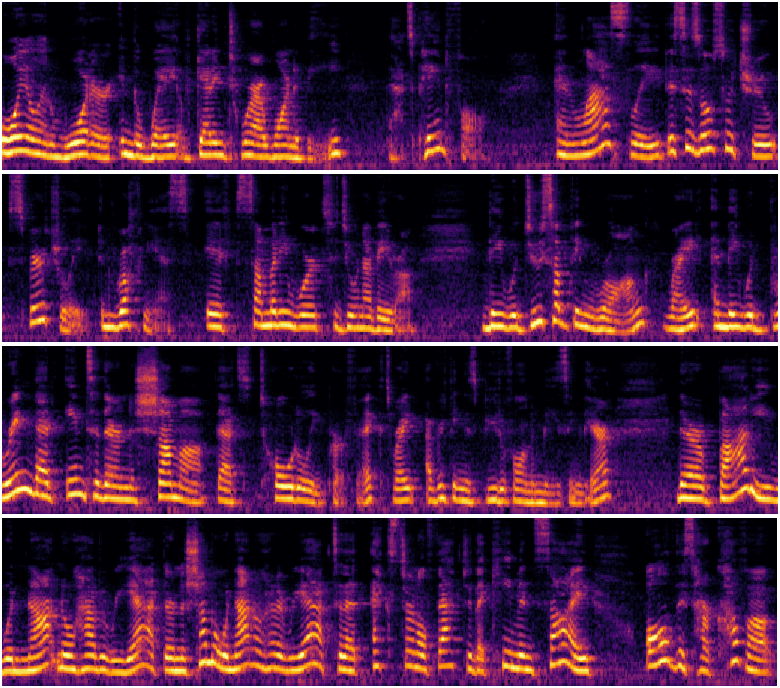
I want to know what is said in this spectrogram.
oil and water in the way of getting to where I want to be. That's painful. And lastly, this is also true spiritually in Ruchnias. If somebody were to do an Avera, they would do something wrong, right? And they would bring that into their neshama that's totally perfect, right? Everything is beautiful and amazing there their body would not know how to react, their neshama would not know how to react to that external factor that came inside. All this harkava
